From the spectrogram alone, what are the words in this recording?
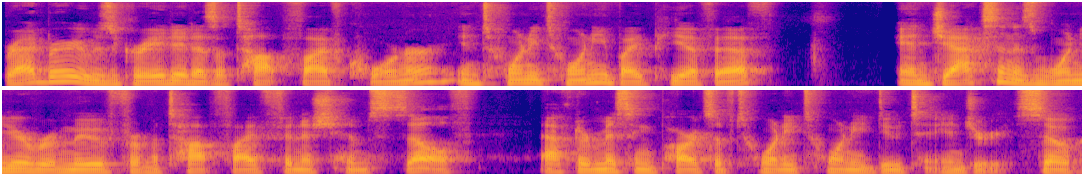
Bradberry was graded as a top five corner in 2020 by PFF, and Jackson is one year removed from a top five finish himself after missing parts of 2020 due to injury. So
